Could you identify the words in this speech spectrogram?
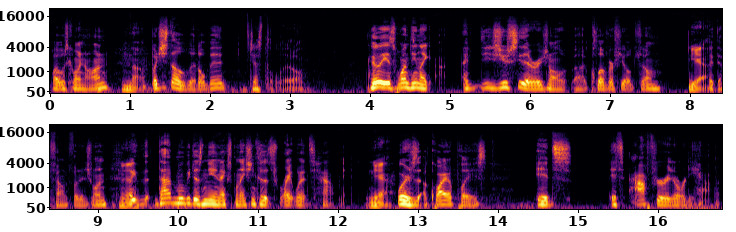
what was going on, No, but just a little bit. just a little. Really, it's one thing. Like, did you see the original uh, Cloverfield film, Yeah, like the found footage one? yeah, Like th- that movie doesn't need an explanation because it's right when it's happening. yeah. Whereas A Quiet Place, it's it's after it already happened.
